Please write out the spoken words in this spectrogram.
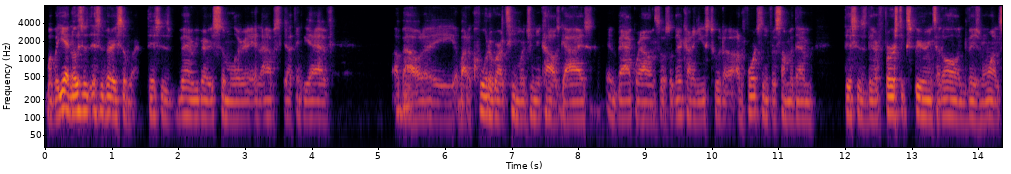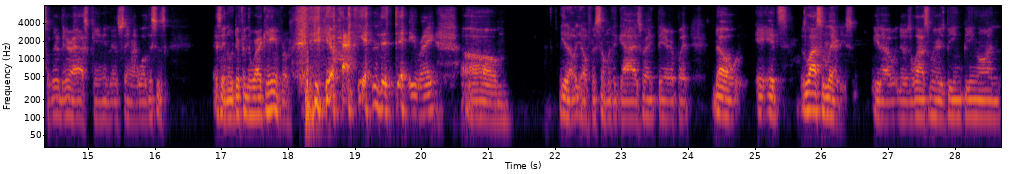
but but yeah, no, this is this is very similar. This is very very similar, and obviously, I think we have about a about a quarter of our team are junior college guys in background, so so they're kind of used to it. Uh, unfortunately, for some of them, this is their first experience at all in Division One, so they're they're asking and they're saying like, well, this is this ain't no different than where I came from. you know, at the end of the day, right? Um, you know, you know, for some of the guys right there, but no, it, it's there's a lot of similarities. You know, there's a lot of similarities being being on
